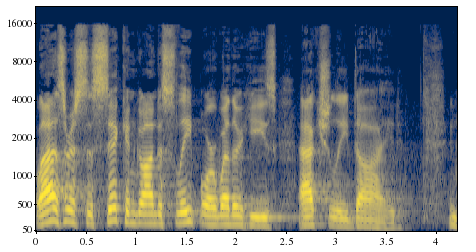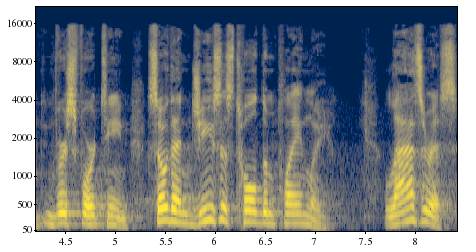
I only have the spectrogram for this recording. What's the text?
Lazarus is sick and gone to sleep or whether he's actually died. In verse 14, so then Jesus told them plainly, Lazarus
